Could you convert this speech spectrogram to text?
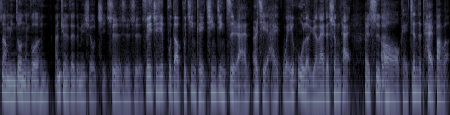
让民众能够很安全的在这边休憩。是是是，所以这些步道不仅可以亲近自然，而且还维护了原来的生态。哎，是的。Oh, OK，真的太棒了，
